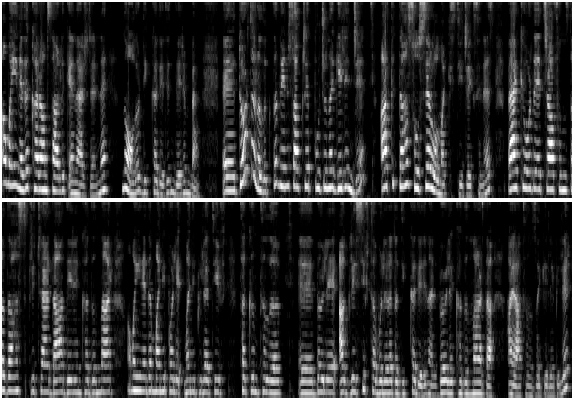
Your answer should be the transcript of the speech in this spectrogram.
Ama yine de karamsarlık enerjilerine ne olur dikkat edin derim ben. 4 Aralık'ta Venüs Akrep Burcu'na gelince artık daha sosyal olmak isteyeceksiniz. Belki orada etrafınızda daha spiritüel, daha derin kadınlar ama yine de manipülatif, takıntılı, e, böyle agresif tavırlara da dikkat edin. Hani böyle kadınlar da hayatınıza gelebilir.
